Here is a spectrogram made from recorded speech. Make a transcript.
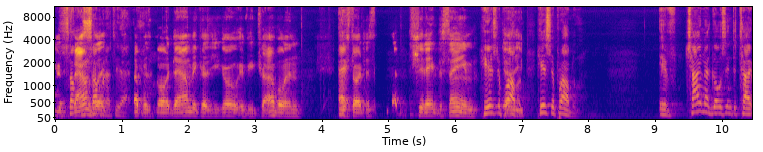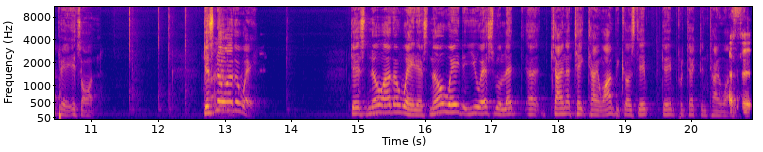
It Some- sounds like that. stuff is going down because you go if you travel and you start to shit ain't the same. Here's the problem. you- Here's the problem. If China goes into Taipei, it's on. There's no other way. There's no other way. There's no way the U.S. will let uh, China take Taiwan because they they're protecting Taiwan. That's it.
